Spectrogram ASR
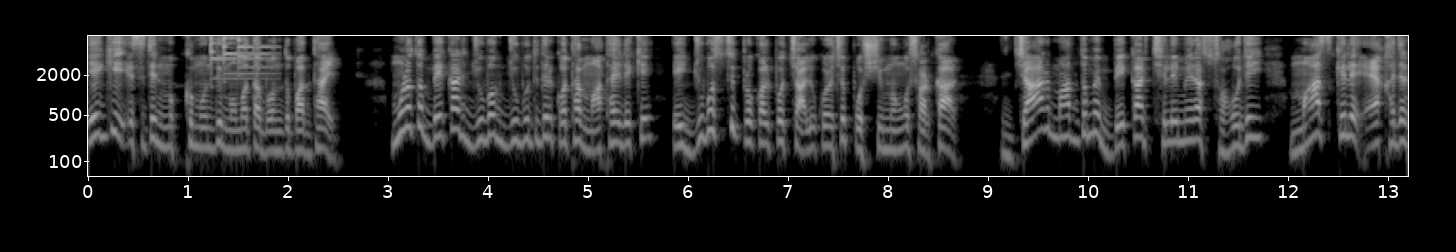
এগিয়ে এসেছেন মুখ্যমন্ত্রী মমতা বন্দ্যোপাধ্যায়। মূলত বেকার যুবক যুবতীদের কথা মাথায় রেখে এই যুবশ্রী প্রকল্প চালু করেছে পশ্চিমবঙ্গ সরকার। যার মাধ্যমে বেকার ছেলেমেয়েরা সহজেই মাস গেলে এক হাজার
